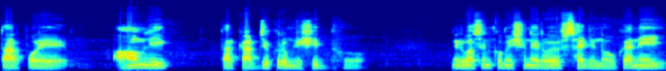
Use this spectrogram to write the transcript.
তারপরে আওয়ামী লীগ তার কার্যক্রম নিষিদ্ধ, নির্বাচন কমিশনের ওয়েবসাইটে নৌকা নেই।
